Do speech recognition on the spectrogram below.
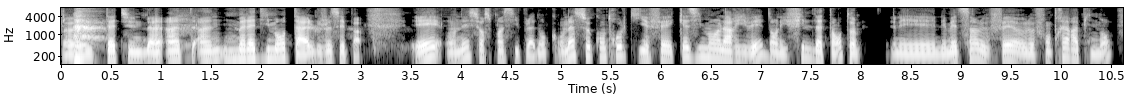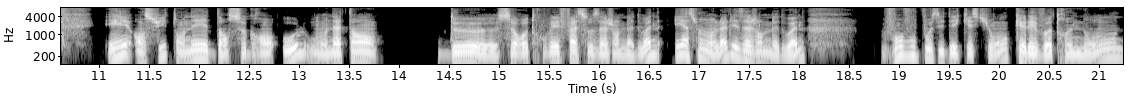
peut-être une, une, maladie mentale, je ne sais pas. Et on est sur ce principe-là. Donc, on a ce contrôle qui est fait quasiment à l'arrivée dans les files d'attente. Les, les, médecins le, fait, le font très rapidement. Et ensuite, on est dans ce grand hall où on attend de se retrouver face aux agents de la douane. Et à ce moment-là, les agents de la douane vont vous poser des questions. Quel est votre nom?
